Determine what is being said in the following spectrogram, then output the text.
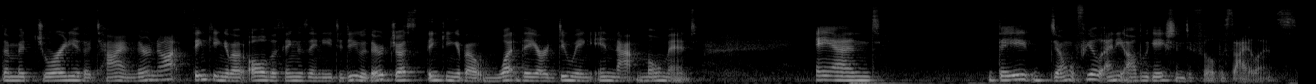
the majority of the time. They're not thinking about all the things they need to do, they're just thinking about what they are doing in that moment. And they don't feel any obligation to fill the silence.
